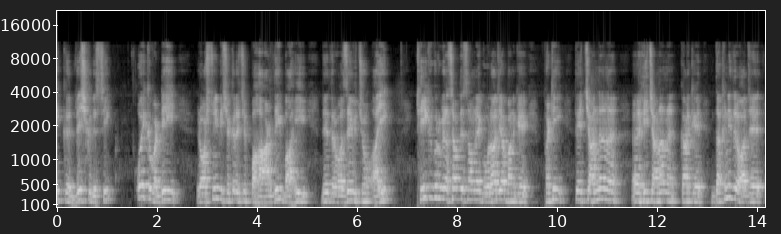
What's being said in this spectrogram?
ਇੱਕ ਲਿਸ਼ਕ ਦਿਸੀ। ਉਹ ਇੱਕ ਵੱਡੀ ਰੋਸ਼ਨੀ ਦੀ ਸ਼ਕਲ ਵਿੱਚ ਪਹਾੜ ਦੀ ਬਾਹੀ ਦੇ ਦਰਵਾਜ਼ੇ ਵਿੱਚੋਂ ਆਈ। ਠੀਕ ਗੁਰੂ ਗ੍ਰੰਥ ਸਾਹਿਬ ਦੇ ਸਾਹਮਣੇ ਗੋਰਾ ਜਿਹਾ ਬਣ ਕੇ ਫਟੀ ਤੇ ਚਾਨਣ ਹੀ ਚਾਨਣ ਕਰਕੇ ਦੱਖਣੀ ਦਰਵਾਜ਼ੇ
